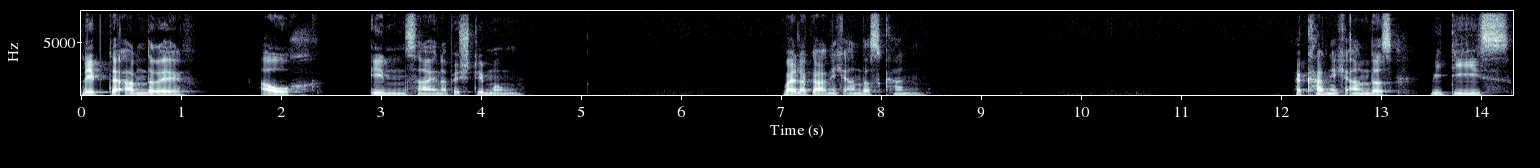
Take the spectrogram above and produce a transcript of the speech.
lebt der andere auch in seiner Bestimmung? Weil er gar nicht anders kann. Er kann nicht anders, wie dies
